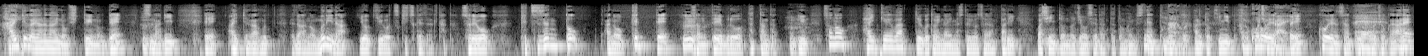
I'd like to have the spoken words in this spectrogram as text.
はい、相手がやらないのを知っているので、つまり、え相手がむあの無理な要求を突きつけてきた。それを決然とあの蹴って、そのテーブルを立ったんだという、その背景はっていうことになりますと要するにやっぱりワシントンの情勢だったと思いますね。なるほど。ある時にあの公聴会。えコーエンさんという公聴会、えー、あれ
